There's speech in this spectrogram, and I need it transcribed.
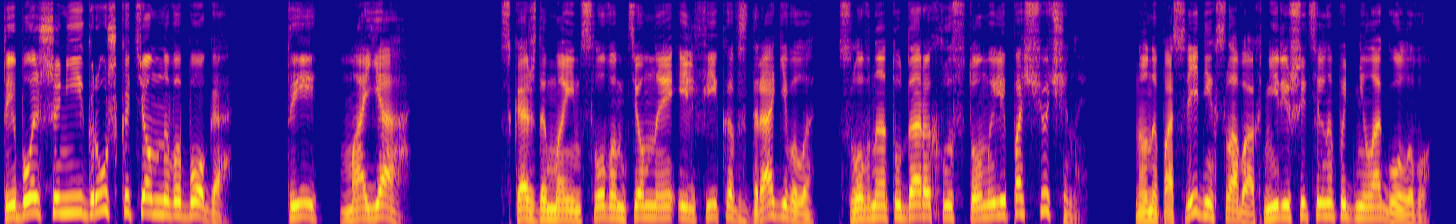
Ты больше не игрушка темного бога! Ты моя!» С каждым моим словом темная эльфийка вздрагивала, словно от удара хлыстом или пощечины. Но на последних словах нерешительно подняла голову.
